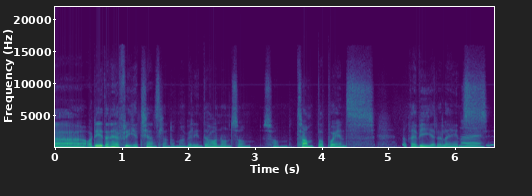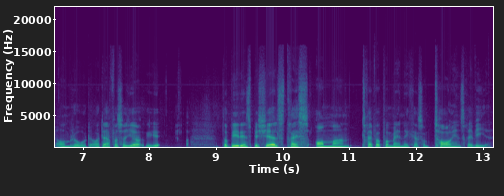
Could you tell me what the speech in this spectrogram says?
Uh, och det är den här frihetskänslan då. Man vill inte ha någon som, som trampar på ens revir eller ens Nej. område. Och därför så gör, då blir det en speciell stress om man träffar på människor som tar ens revir.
